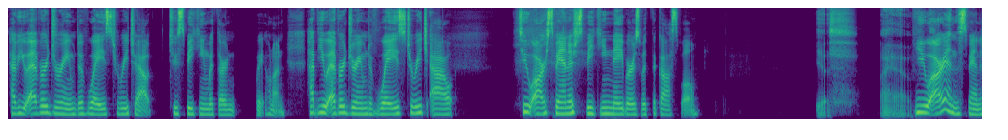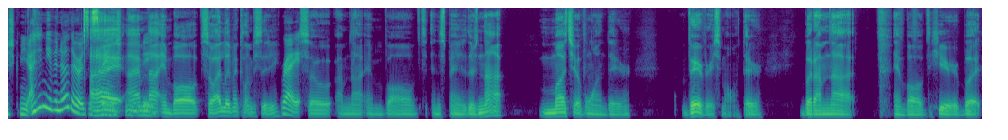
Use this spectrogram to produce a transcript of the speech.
Have you ever dreamed of ways to reach out to speaking with our wait, hold on. Have you ever dreamed of ways to reach out to our Spanish speaking neighbors with the gospel? Yes, I have. You are in the Spanish community. I didn't even know there was a Spanish I, community. I'm not involved. So I live in Columbia City. Right. So I'm not involved in the Spanish. There's not much of one there. Very, very small there. But I'm not involved here. But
